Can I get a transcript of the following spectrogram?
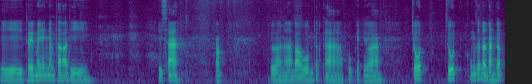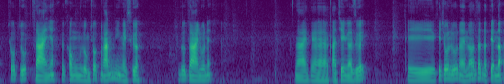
Thì thuê mấy anh em thợ thì đi xa. Đó. cửa là bao gồm tất cả phụ kiện như hàng chốt, rút cũng rất là đẳng cấp, chốt rút dài nhé chứ không dùng chốt ngắn như ngày xưa. Chốt rút dài luôn đấy. Dài à, cả trên cả dưới. Thì cái chốt rút này nó rất là tiện lợi.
